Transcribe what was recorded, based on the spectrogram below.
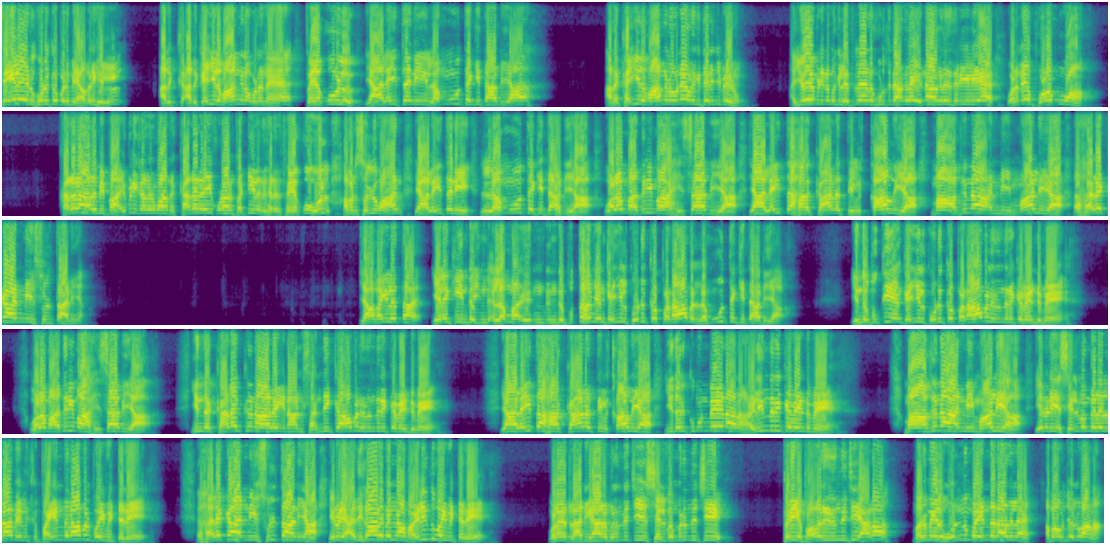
செயலேடு கொடுக்கப்படுமே அவர்கள் அதுக்கு அது கையில வாங்கின உடனே யா லைத்தனி லம்மூத்த கிதாபியா? அதை கையில வாங்கின உடனே அவனுக்கு தெரிஞ்சு போயிடும் ஐயோ இப்படி நமக்கு லெஃப்ட் லைன்ல கொடுத்துட்டாங்களே என்ன ஆகுறது தெரியலையே. உடனே புலம்புவான். கதற ஆரம்பிப்பான். எப்படி கதறுவான்? அந்த கதரை குரான் பட்டியலிடுகிறது ஃபேகூல் அவன் சொல்லுவான் யா லைத்தனி லமூத்த கிதாபியா வலம் அதிரிமா ஹிசாபியா யா லைத்தஹா கானத்தில் காலியா மா அக்னா அன்னி மாலியா ஹலக்கா அன்னி சுல்தானியா. யா வைலத்தா எனக்கு இந்த இந்த லம்ம இந்த- இந்த புத்தகம் என் கையில் கொடுக்கப்படாமல் லமூத்த கிதாபியா. இந்த புக்கு என் கையில் கொடுக்கப்படாமல் இருந்திருக்க வேண்டுமே. வலம் அதிரிமா ஹிசாபியா இந்த கணக்கு நாளை நான் சந்திக்காமல் இருந்திருக்க வேண்டுமே. யா லைத்தஹா காணத்தில் காவியா இதற்கு முன்பே நான் அழிந்திருக்க வேண்டுமே. மா அகுனா அன்னி மாலியா என்னுடைய செல்வங்கள் எல்லாம் எனக்கு பயன் தராமல் போய்விட்டதே. ஹலக்கா அன்னி சுல்தானியா என்னுடைய அதிகாரம் எல்லாம் அழிந்து போய்விட்டதே. உலகத்தில் அதிகாரம் இருந்துச்சு செல்வம் இருந்துச்சு பெரிய பவர் இருந்துச்சு ஆனா மறுமையில ஒன்றும் பயன் தராதுல்ல. அப்ப அவன் சொல்லுவானா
